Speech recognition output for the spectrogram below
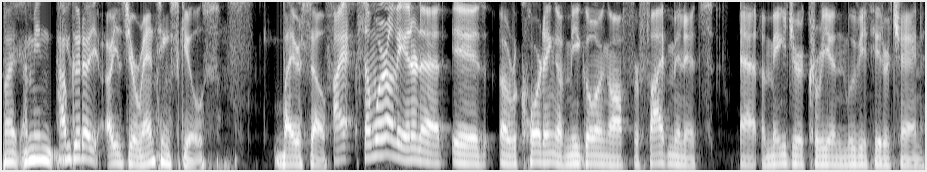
But I mean, How you- good are, are is your ranting skills by yourself? I somewhere on the internet is a recording of me going off for five minutes at a major Korean movie theater chain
